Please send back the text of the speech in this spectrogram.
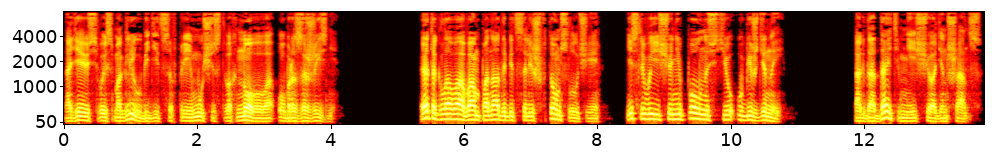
Надеюсь, вы смогли убедиться в преимуществах нового образа жизни. Эта глава вам понадобится лишь в том случае, если вы еще не полностью убеждены. Тогда дайте мне еще один шанс.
